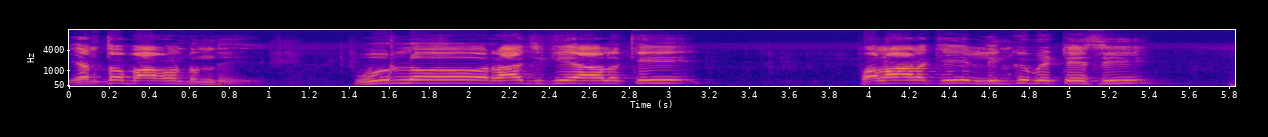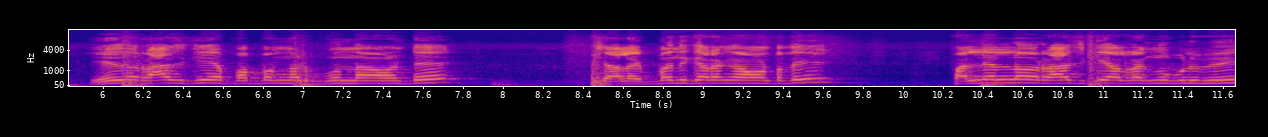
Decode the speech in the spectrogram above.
ఎంతో బాగుంటుంది. ఊర్లో రాజకీయాలకి పొలాలకి లింకు పెట్టేసి ఏదో రాజకీయ పబ్బం గడుపుకుందామంటే చాలా ఇబ్బందికరంగా ఉంటుంది. పల్లెల్లో రాజకీయాల రంగు పులిమి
